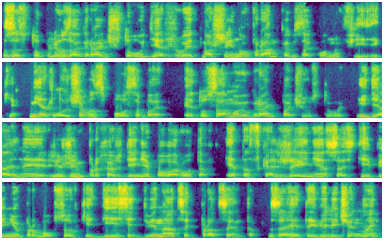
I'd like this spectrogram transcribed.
Заступлю за грань, что удерживает машину в рамках законов физики. Нет лучшего способа эту самую грань почувствовать. Идеальный режим прохождения прохождения поворотов – это скольжение со степенью пробуксовки 10-12%. За этой величиной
